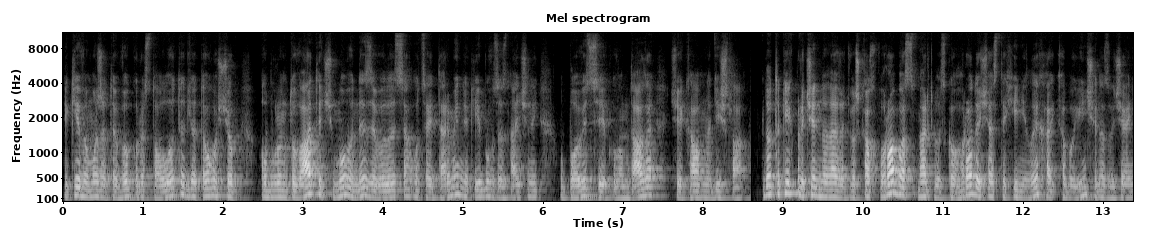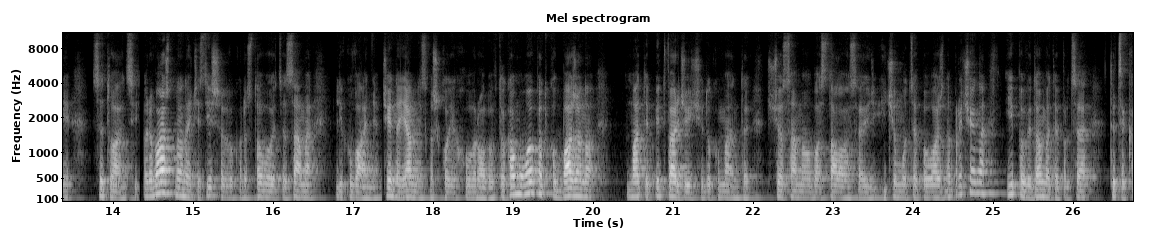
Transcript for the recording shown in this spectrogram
які ви можете використовувати для того, щоб обґрунтувати, чому ви не з'явилися у цей термін, який був зазначений у повісті, яку вам дали, чи яка вам надійшла. До таких причин належать важка хвороба, смерть близького родича, стихійні лиха або інші надзвичайні ситуації. Переважно найчастіше використовується саме лікування чи наявність важкої хвороби. В такому випадку бажано мати підтверджуючі документи, що саме у вас сталося і чому це поважна причина, і повідомити про це ТЦК.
